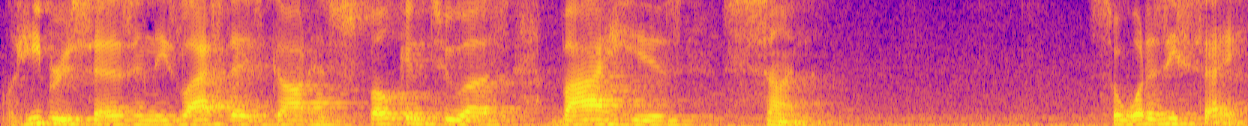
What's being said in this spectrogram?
Well, Hebrews says in these last days, God has spoken to us by his Son. So, what does he say?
